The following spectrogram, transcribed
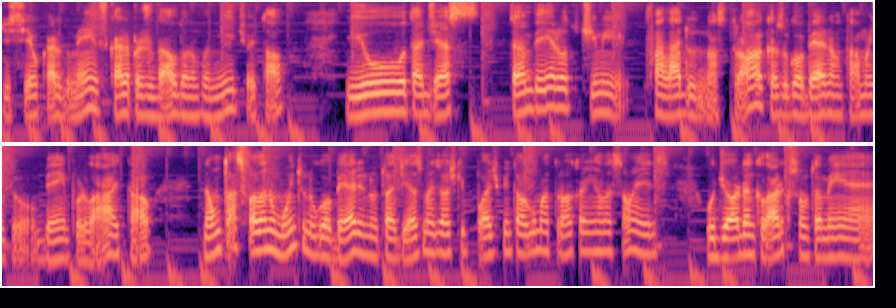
de ser o cara do Memphis, cara pra ajudar o Donovan Mitchell e tal. E o Utah Jazz também era outro time falado nas trocas, o Gobert não tá muito bem por lá e tal. Não tá se falando muito no Gobert e no Jazz, mas eu acho que pode pintar alguma troca em relação a eles. O Jordan Clarkson também é,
